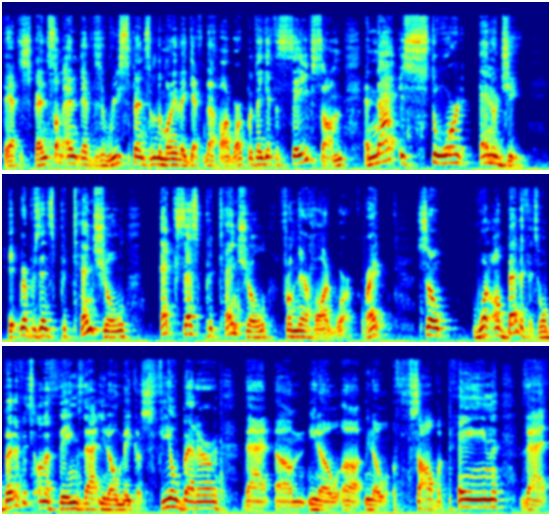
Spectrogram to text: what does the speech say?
They have to spend some and they have to re-spend some of the money they get from that hard work, but they get to save some. And that is stored energy. It represents potential, excess potential from their hard work, right? So what are benefits? Well, benefits are the things that you know make us feel better, that um, you know, uh, you know, solve a pain, that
